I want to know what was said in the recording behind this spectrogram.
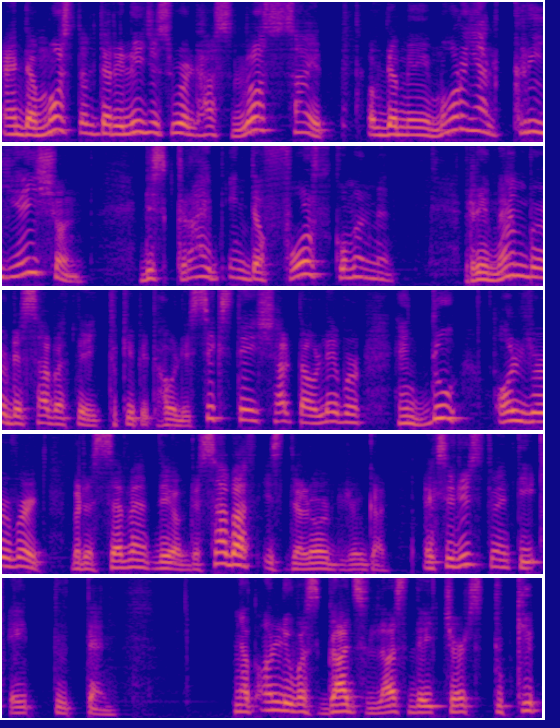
And the most of the religious world has lost sight of the memorial creation described in the fourth commandment. Remember the Sabbath day to keep it holy. Six days shalt thou labor and do all your work, but the seventh day of the Sabbath is the Lord your God. Exodus 28 to 10. Not only was God's last day church to keep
